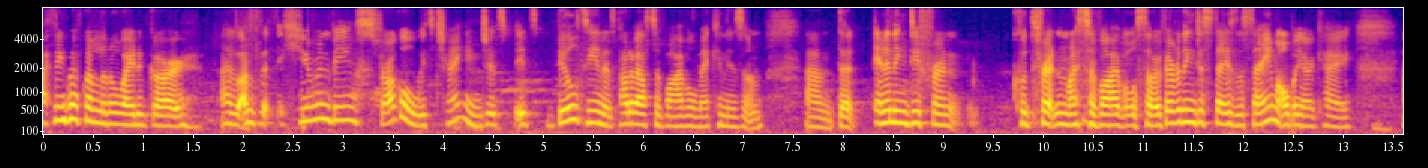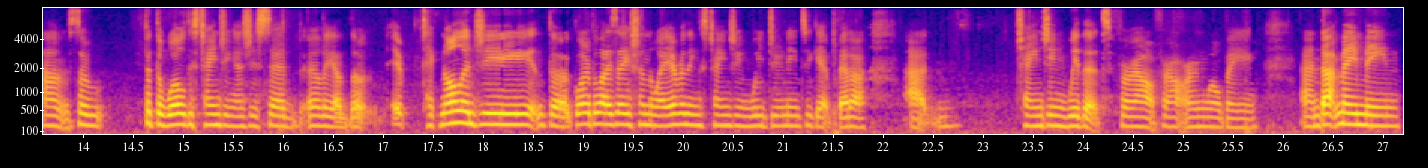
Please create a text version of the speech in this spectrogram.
I think we've got a little way to go. I'm, human beings struggle with change. It's, it's built in it's part of our survival mechanism um, that anything different could threaten my survival. So if everything just stays the same, I'll be okay. Um, so, but the world is changing, as you said earlier, the it, technology, the globalization, the way everything's changing, we do need to get better at changing with it for our, for our own well-being. And that may mean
